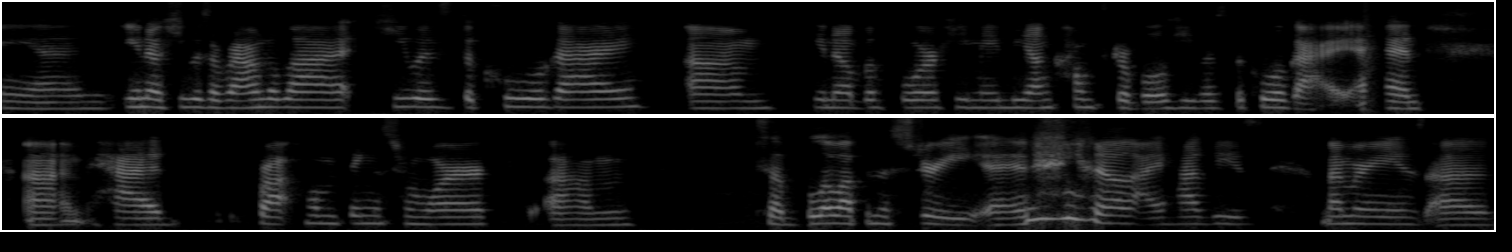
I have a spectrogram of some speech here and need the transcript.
and you know he was around a lot. He was the cool guy um, you know before he made me uncomfortable he was the cool guy and um, had brought home things from work um, to blow up in the street and you know i have these memories of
